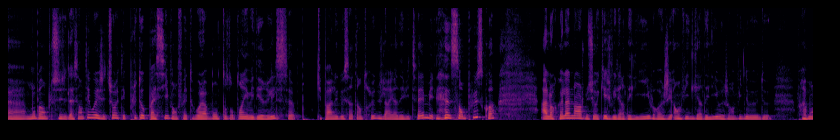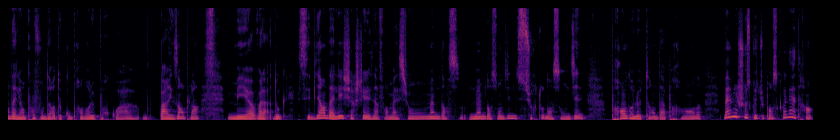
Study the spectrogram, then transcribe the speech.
moi, par exemple, le sujet de la santé, ouais, j'ai toujours été plutôt passive en fait. Voilà, bon, de temps en temps, il y avait des reels qui parlaient de certains trucs, je les regardais vite fait, mais sans plus quoi. Alors que là, non, je me suis dit, ok, je vais lire des livres, j'ai envie de lire des livres, j'ai envie de, vraiment d'aller en profondeur, de comprendre le pourquoi, par exemple. Hein. Mais euh, voilà, donc c'est bien d'aller chercher les informations, même dans, son, même surtout dans son din, prendre le temps d'apprendre, même les choses que tu penses connaître, hein,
